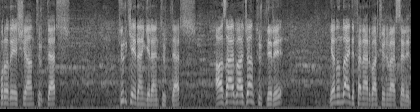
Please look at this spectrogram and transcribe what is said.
Burada yaşayan Türkler, Türkiye'den gelen Türkler, Azerbaycan Türkleri yanındaydı Fenerbahçe Üniversal'in.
